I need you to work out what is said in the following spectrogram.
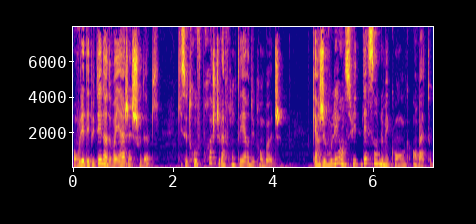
On voulait débuter notre voyage à Shudok, qui se trouve proche de la frontière du Cambodge, car je voulais ensuite descendre le Mekong en bateau.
